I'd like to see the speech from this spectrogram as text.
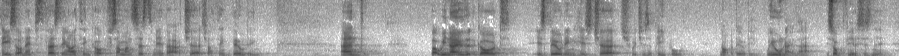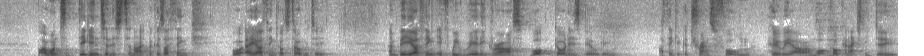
He's on it. It's the first thing I think of. If someone says to me about a church, I think building. And but we know that God is building his church, which is a people, not a building. We all know that. It's obvious, isn't it? But I want to dig into this tonight because I think, well, A, I think God's told me to. And B, I think if we really grasp what God is building, I think it could transform who we are and what God can actually do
